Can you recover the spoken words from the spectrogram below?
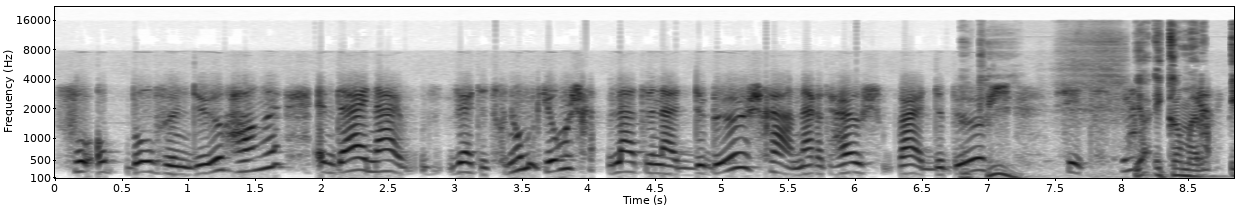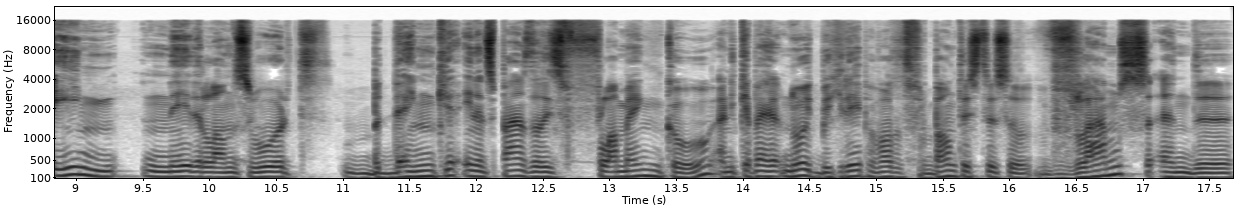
voor op, boven hun deur hangen. En daarna werd het genoemd. Jongens, laten we naar de beurs gaan. Naar het huis waar de beurs zit. Ja, Ja, ik kan maar Ja. één Nederlands woord bedenken in het Spaans, dat is flamenco. En ik heb eigenlijk nooit begrepen wat het verband is tussen Vlaams en de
